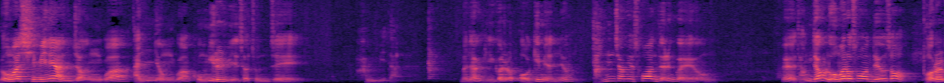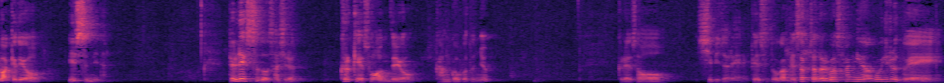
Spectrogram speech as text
로마 시민의 안전과 안녕과 공의를 위해서 존재합니다. 만약 이걸 어기면요, 당장에 소환되는 거예요. 네, 당장 로마로 소환되어서 벌을 받게 되어 있습니다. 벨릭스도 사실은 그렇게 소환되어 간 거거든요. 그래서 12절에 베스도가 배석자들과 상의하고 이르되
